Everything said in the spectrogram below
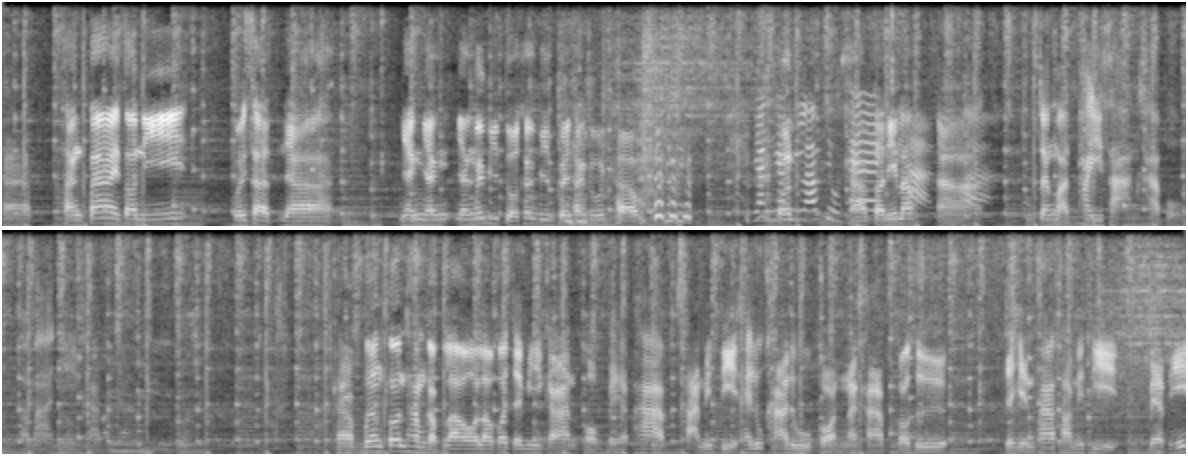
ครับ ทางใต้ตอนนี้บริษัทยายังยังยังไม่มีตั๋วเครื่องบินไปทางนู้นครับ ยังยังรับอยู่คแค่รับตอนนี้รับค่ะอ่า ค่ะ ทุกจังหวัดภาคอีสานครับผม ครับเบื้องต้นทำกับเราเราก็จะมีการออกแบบภาพสามมิติให้ลูกค้าดูก่อนนะครับ ก็คือจะเห็นภาพสามมิติแบบนี้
